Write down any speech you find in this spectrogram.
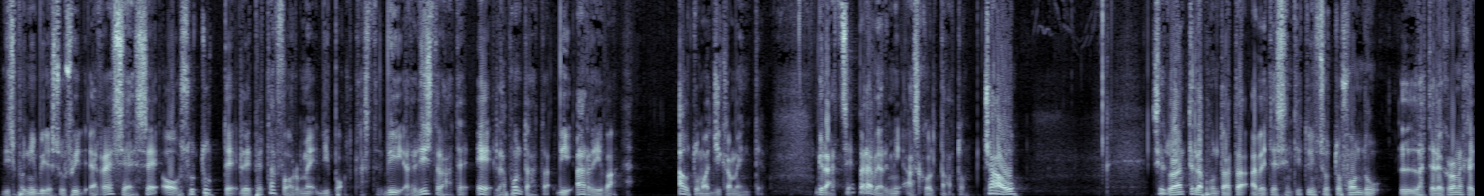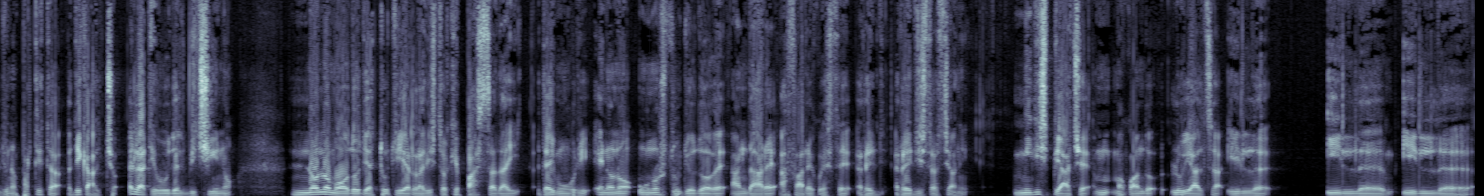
disponibile su feed RSS o su tutte le piattaforme di podcast. Vi registrate e la puntata vi arriva automagicamente. Grazie per avermi ascoltato. Ciao! Se durante la puntata avete sentito in sottofondo la telecronaca di una partita di calcio è la TV del vicino. Non ho modo di attutirla visto che passa dai, dai muri e non ho uno studio dove andare a fare queste reg- registrazioni. Mi dispiace, ma quando lui alza il, il, il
